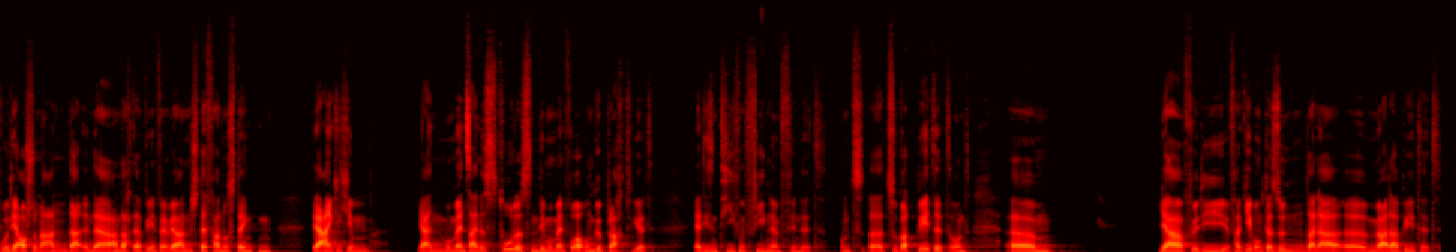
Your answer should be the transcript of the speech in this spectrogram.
wurde ja auch schon in der Andacht erwähnt, wenn wir an Stephanus denken, der eigentlich im, ja, im Moment seines Todes, in dem Moment, wo er umgebracht wird, ja diesen tiefen Frieden empfindet und äh, zu Gott betet und ähm, ja, für die Vergebung der Sünden seiner äh, Mörder betet,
